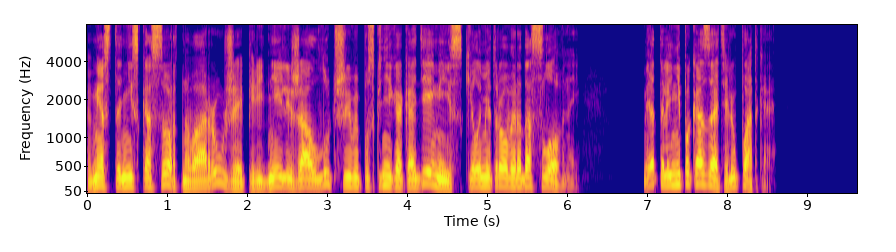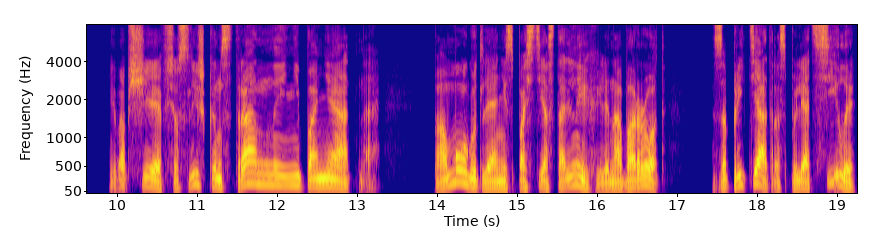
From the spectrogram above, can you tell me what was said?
Вместо низкосортного оружия перед ней лежал лучший выпускник Академии с километровой родословной. Это ли не показатель упадка? И вообще, все слишком странно и непонятно. Помогут ли они спасти остальных или наоборот, запретят распылять силы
